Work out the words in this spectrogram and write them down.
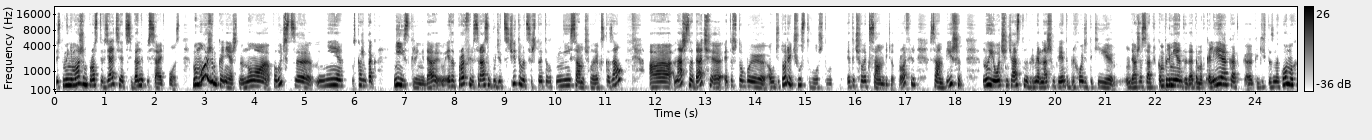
есть мы не можем просто взять и от себя написать пост. Мы можем, конечно, но получится не, ну, скажем так, неискренне, да, этот профиль сразу будет считываться, что это вот не сам человек сказал, а наша задача – это чтобы аудитория чувствовала, что вот этот человек сам ведет профиль, сам пишет. Ну и очень часто, например, нашим клиентам приходят такие даже комплименты, да, там от коллег, от э, каких-то знакомых,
